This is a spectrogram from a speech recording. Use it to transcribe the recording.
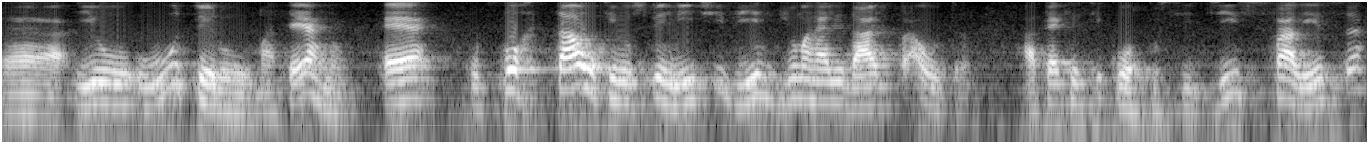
É, e o, o útero materno é o portal que nos permite vir de uma realidade para outra, até que esse corpo se desfaleça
